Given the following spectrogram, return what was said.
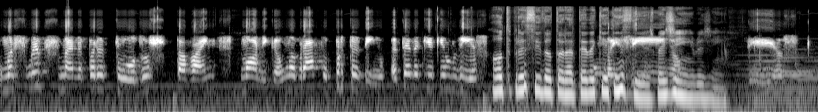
Uma excelente semana para todos, está bem? Mónica, um abraço apertadinho. Até daqui a 15 dias. Outro para si, doutora. Até daqui um a 15 beijinho. dias. Beijinho, beijinho. Deus.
